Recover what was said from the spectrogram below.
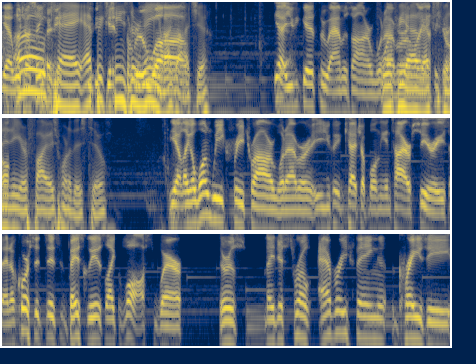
Yeah, which I think Okay, Epix get changed their through, name. uh, I got you. Yeah, you could get it through Amazon or Or whatever. if you have like, I think Xfinity or Fios, one of those two. Yeah, like a one week free trial or whatever. You can catch up on the entire series, and of course, it, it basically is like Lost, where there's they just throw everything crazy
